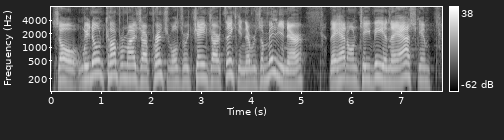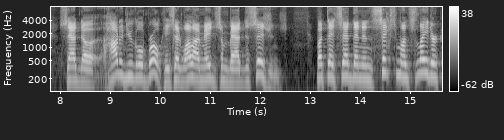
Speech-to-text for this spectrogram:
So we don't compromise our principles, we change our thinking. There was a millionaire they had on TV, and they asked him, said, uh, How did you go broke? He said, Well, I made some bad decisions. But they said, Then in six months later,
